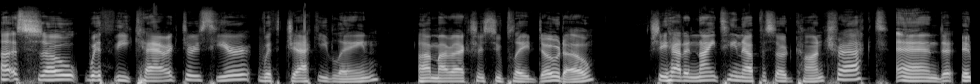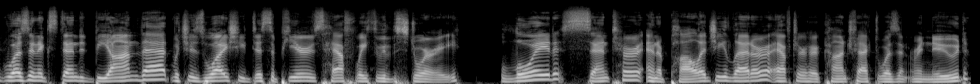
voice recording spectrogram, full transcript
Uh, so with the characters here, with Jackie Lane, um, our actress who played Dodo, she had a 19 episode contract and it wasn't extended beyond that, which is why she disappears halfway through the story. Lloyd sent her an apology letter after her contract wasn't renewed,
